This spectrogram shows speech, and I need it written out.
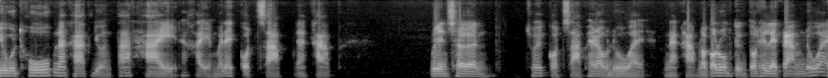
YouTube นะครับหยวนต้าไทย ถ้าใครยังไม่ได้กดซับนะครับเรียนเชิญช่วยกดซับให้เราด้วยนะครับแล้วก็รวมถึงตัว Telegram ด้วย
